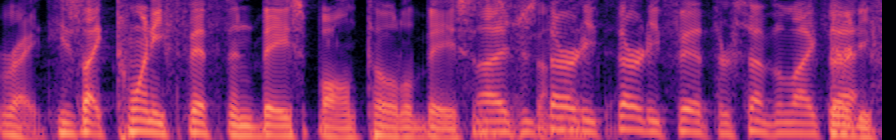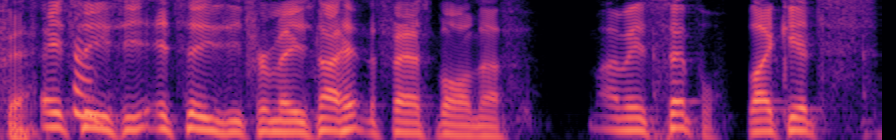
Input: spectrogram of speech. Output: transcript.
Right. He's like 25th in baseball in total bases. No, he's in 30, like 35th or something like that. 35th. It's easy. It's easy for me. He's not hitting the fastball enough. I mean, it's simple. Like it's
